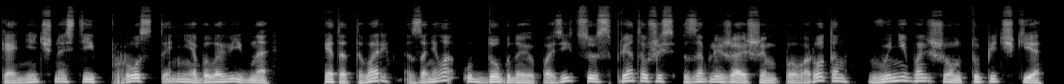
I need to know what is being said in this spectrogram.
конечностей просто не было видно. Эта тварь заняла удобную позицию, спрятавшись за ближайшим поворотом в небольшом тупичке.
